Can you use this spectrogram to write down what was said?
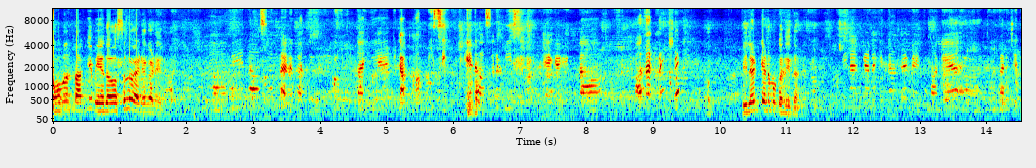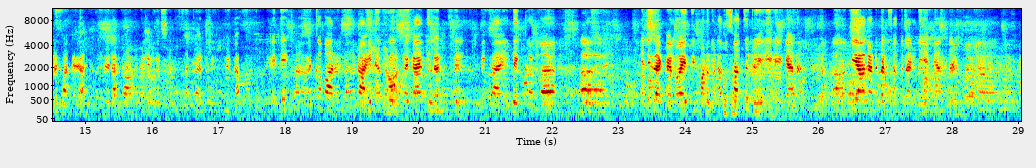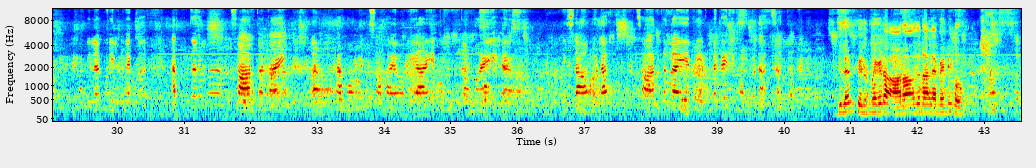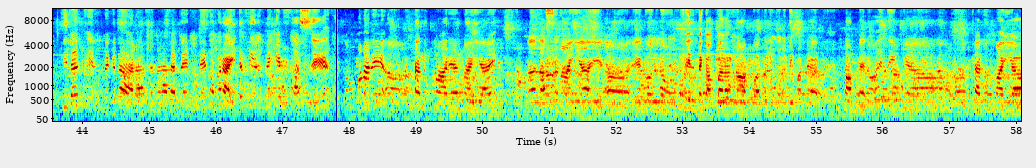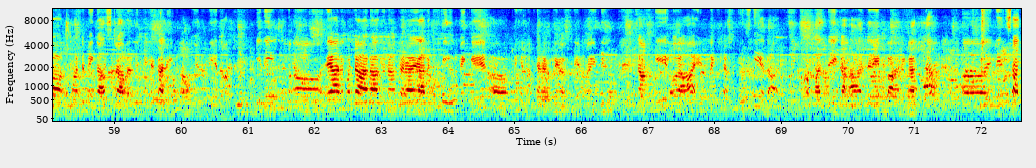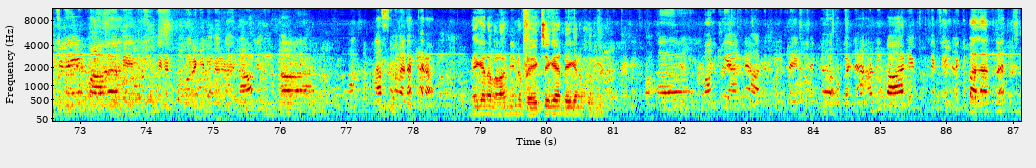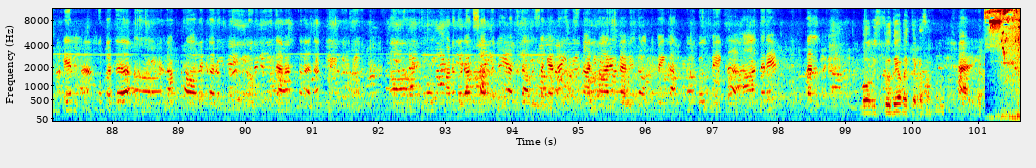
කොහොමද නංගි මේ දවස්වල වැඩ කටයුතු? මේ දවස්වල වැඩ කටයුතු අයියේ ටිකක් මම බිසි. මේ දවස්වල බිසි. ඒක හින්දා අලක් විලන් ගැන මොකද හිතන්නේ? විලන් ගැන හිතන්නේ මේක මගේ තුන්වැනි චිත්‍රපටය. ශ්‍රී ලංකාවේ රිලීස් වෙන සෙකන්ඩ් ෆිල්ම් එක. ඉතින් එකවරම රයිඩර් ෆිල්ම් එකයි විලන් ෆිල්ම් එකයි දෙකම එලි දැක්කනවා. ඉතින් මට ගොඩක් සතුටුයි. ඒ ගැන කියාගන්න බැරි සතුටක් තියෙන්නේ අතට. විලන් ෆිල්ම් එක ඇත්තටම සාර්ථකයි හැමෝගෙම සහයෝගයයි තමයි නිසා ගොඩක් සාර්ථකයි ඒ ෆිල්ම් එක ඉතින් මට ගොඩක් සතුටුයි. විලන් ෆිල්ම් එකට ආරාධනා ලැබෙන්නේ කොහොමද? විලන් ෆිල්ම් එකට ආරාධනා ලැබෙන්නේ මම රයිඩර් ෆිල්ම් එකෙන් පස්සේ කොහොම හරි කලුම් ආර්යන් අයියයි ලස්සන අයියයි ඒගොල්ලෝ ෆිල්ම් එකක් බලන්න ආපු අතරතුරදී මට හම් වෙනවා. ඉතින් කලුම් අයියා මට මෙගා ස්ටාර් වලින් එක කලින් හම් වෙලා තියෙනවා. ඉතින් එයාලා මට ආරාධනා කරා එයාලගේ ෆිල්ම් එකේ මෙහෙම කැරක්ටර් එකක් තියෙනවා. ඉතින් නංගි ඔයා එන්න කැමතිද කියලා. මමත් ඒක ආදරෙන් බාරගත්තා. ඉතින් සතුටුයි මාව මේ ෆිල්ම් එකට තෝරගෙන ඉවරලා ලස්සන වැඩක් කරා. මේ ගැන බලන් ඉන්න ප්‍රේක්ෂකයන්ට ඒ ගැන මොකද කියන්නේ? මම කියන්නේ ආදරණීය ප්‍රේක්ෂක ඔබට අනිවාර්යයෙන්ම මේ ෆිල්ම් එක බලන්න එන්න. මොකද ලංකාවේ කරපු ලොකු දැනත්ත වැඩක් මේකේ. මට ගොඩක් සතුටුයි අද දවස ගැන. ඉතින් අනිවාර්යෙන්ම ඇවිත් ඔබ මේක ඔබ මේක ආදරෙන් බලන්න. බොහොම ස්තුතියි අපිත් එක්ක සම්බන්ධ හරි.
